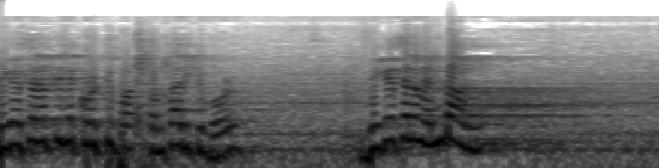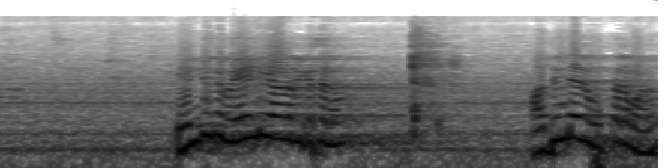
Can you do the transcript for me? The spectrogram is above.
വികസനത്തിനെ കുറിച്ച് സംസാരിക്കുമ്പോൾ വികസനം എന്താണ്? എന്തിനു വേണ്ടിയാണ് വികസനം? അതിന്റെ ഒരു ഉത്തരമാണ്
